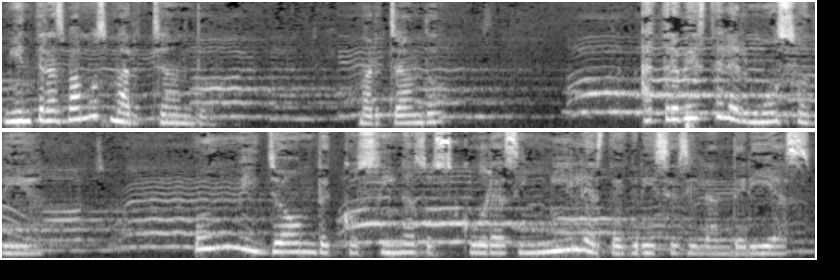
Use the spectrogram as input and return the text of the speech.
Mientras vamos marchando, marchando, a través del hermoso día, un millón de cocinas oscuras y miles de grises hilanderías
